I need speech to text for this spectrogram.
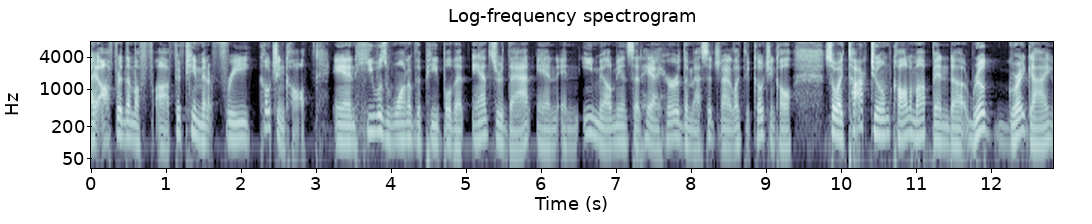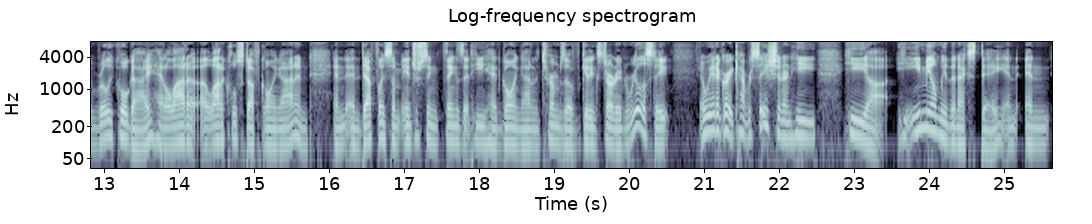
I offered them a 15 minute free coaching call. And he was one of the people that answered that and, and emailed me and said, Hey, I heard the message and I like the coaching call. So I talked to him, called him up, and uh, real great guy, really cool guy. Had a lot of a lot of cool stuff going on and, and, and definitely some interesting things that he had going on in terms of getting started in real estate and we had a great conversation and he he uh, he emailed me the next day and and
